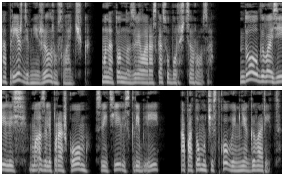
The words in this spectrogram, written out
а прежде в ней жил Русланчик. Монотонно завела рассказ уборщица Роза. Долго возились, мазали порошком, светили, скребли, а потом участковый мне говорит.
